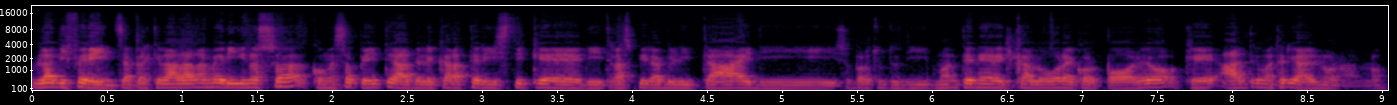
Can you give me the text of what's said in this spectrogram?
la differenza perché la lana merinos come sapete ha delle caratteristiche di traspirabilità e di, soprattutto di mantenere il calore corporeo che altri materiali non hanno.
